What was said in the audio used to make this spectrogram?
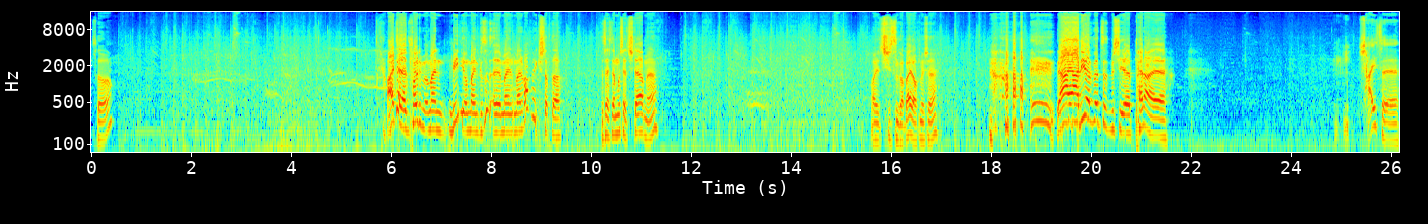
So. Alter, der hat voll mein Medi und mein, Gesund äh, mein meine Waffe weggestoppt da. Das heißt, er muss jetzt sterben, ja? Oh, jetzt schießen sogar beide auf mich, ey. ja, ja, niemand wird mich hier, Penner, ey. Scheiße.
